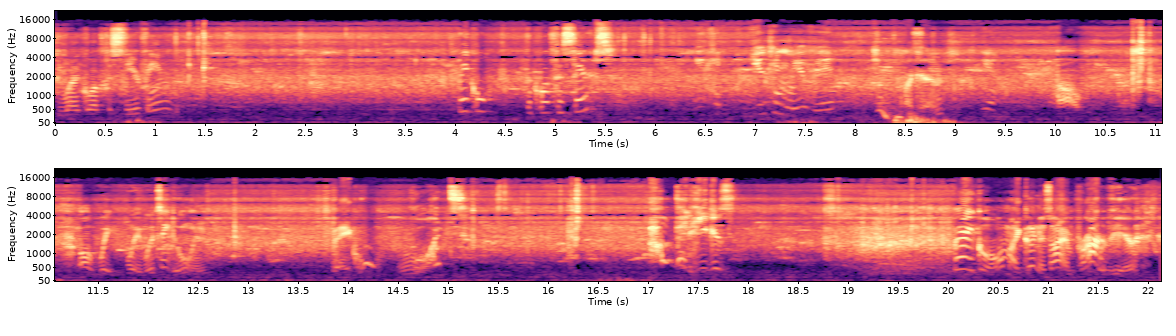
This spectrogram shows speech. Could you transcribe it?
You want to go up the stair pane? Bagel, wanna go up the stairs? You can, you can move it. I can. Yeah. How? Oh, wait, wait, what's he doing? Bagel? What? How did he just. Bagel, oh my goodness, I am proud of you.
